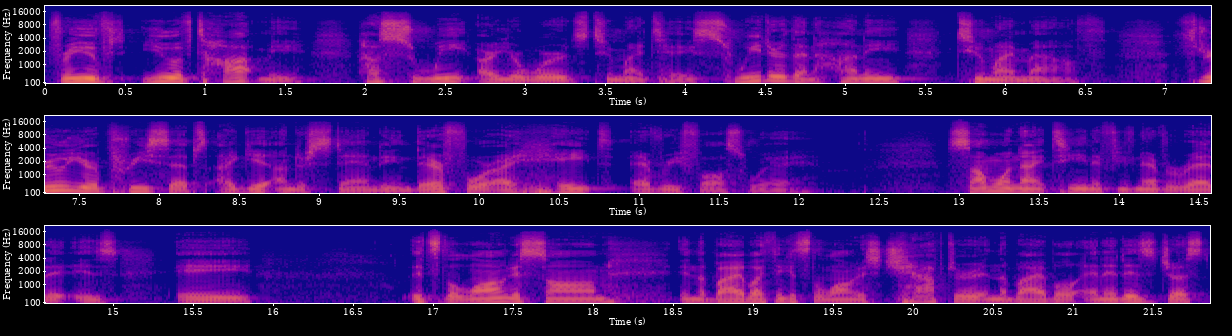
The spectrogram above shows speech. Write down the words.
for you've, you have taught me how sweet are your words to my taste, sweeter than honey to my mouth. Through your precepts I get understanding. Therefore, I hate every false way. Psalm 119, if you've never read it, is a it's the longest psalm in the Bible. I think it's the longest chapter in the Bible, and it is just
